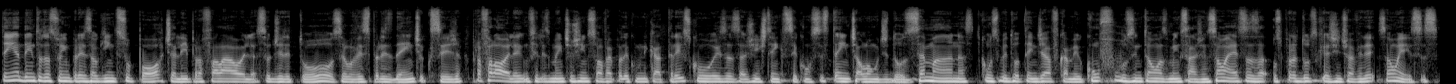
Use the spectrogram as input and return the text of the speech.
Tenha dentro da sua empresa alguém de suporte ali para falar, olha, seu diretor, seu vice-presidente, o que seja, para falar, olha, infelizmente a gente só vai poder comunicar três coisas, a gente tem que ser consistente ao longo de 12 semanas. O consumidor tende a ficar meio confuso, então as mensagens são essas, os produtos que a gente vai vender são esses.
